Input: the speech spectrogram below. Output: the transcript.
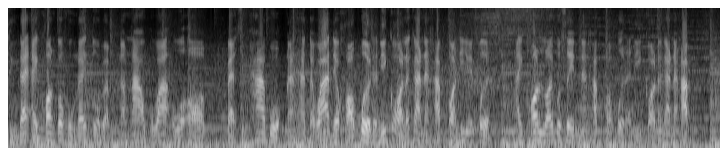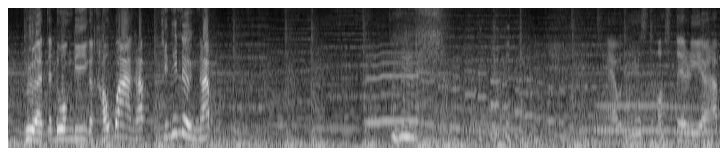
ถึงได้ไอคอนก็คงได้ตัวแบบเน่าๆเพราะว่าโอเวอร์ออ85 บวกนะฮะแต่ว่าเดี๋ยวขอเปิดอันนี้ก่อนแล้วกันนะครับ ก่อนที่จะไปเปิดไอคอน 100%นะครับขอเปิดอันนี้ก่อนแล้วกันนะครับ เพื่อจะดวงดีกับเขาบ้างครับ ชิ้นที่1ครับ LH ออสเตรเลียครับ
